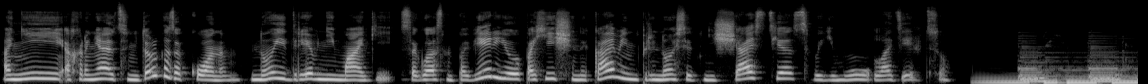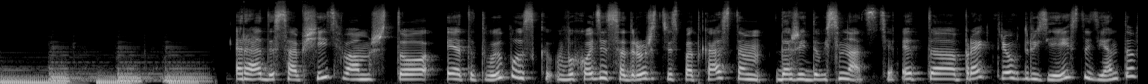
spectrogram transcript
Они охраняются не только законом, но и древней магией. Согласно поверью, похищенный камень приносит несчастье своему владельцу. Рада сообщить вам, что этот выпуск выходит в содружестве с подкастом «Дожить до 18». Это проект трех друзей, студентов,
